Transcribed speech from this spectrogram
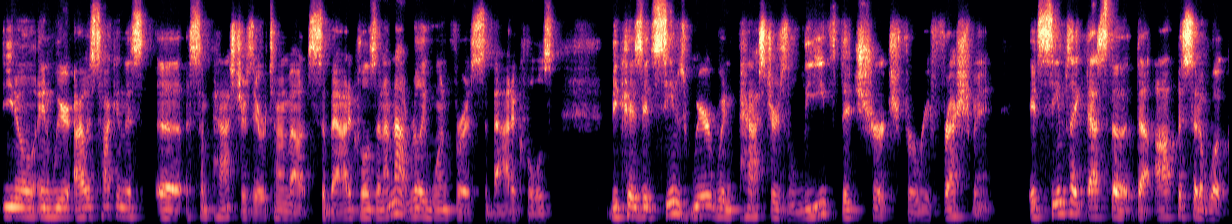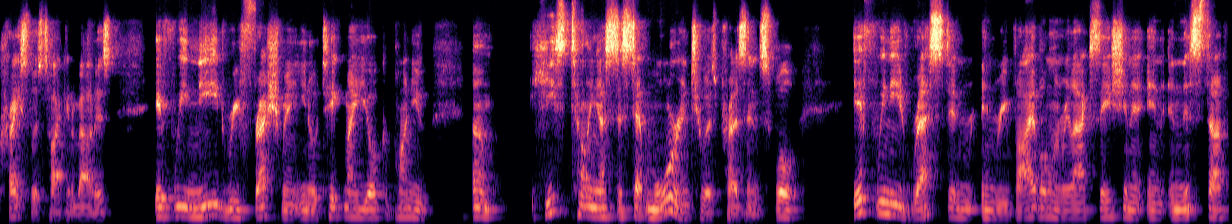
you know, and we're, I was talking this, uh, some pastors, they were talking about sabbaticals, and I'm not really one for sabbaticals because it seems weird when pastors leave the church for refreshment. It seems like that's the the opposite of what christ was talking about is if we need refreshment you know take my yoke upon you. Um, he's telling us to step more into his presence. Well if we need rest and, and revival and relaxation in, in this stuff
